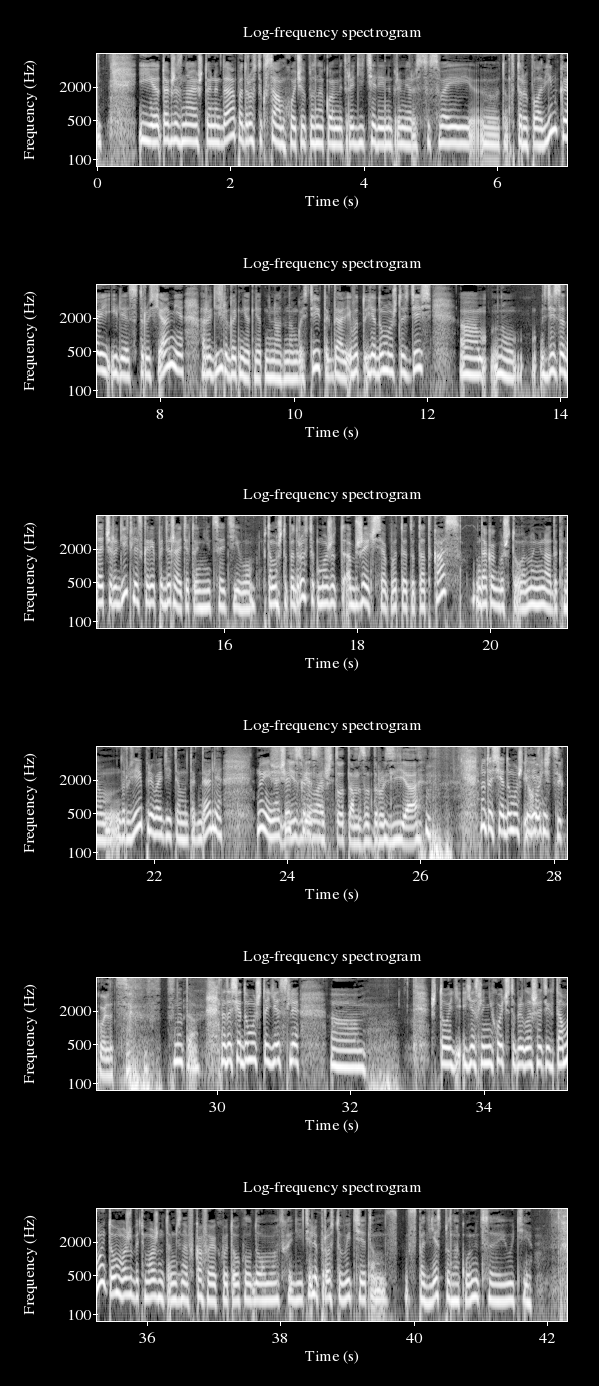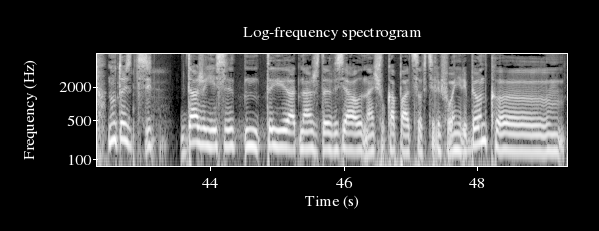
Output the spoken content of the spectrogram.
И также знаю, что иногда подросток сам хочет познакомить родителей, например, со своей э, там, второй половинкой или с друзьями, а родители говорят, нет, нет, не надо нам гостей и так далее. И вот я думаю, что здесь, ну, здесь задача родителя скорее поддержать эту инициативу, потому что подросток может обжечься вот этот отказ, да, как бы что, ну, не надо к нам друзей приводить там и так далее. Ну и начать Неизвестно, скрывать. что там за друзья. Ну, то есть я думаю, что... И хочется, и колется. Ну да. Ну, то есть я думаю, что если э, что если не хочется приглашать их домой, то, может быть, можно, там, не знаю, в кафе какое-то около дома сходить, или просто выйти там в, в подъезд, познакомиться и уйти. Ну, то есть даже если ты однажды взял и начал копаться в телефоне ребенка, э,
